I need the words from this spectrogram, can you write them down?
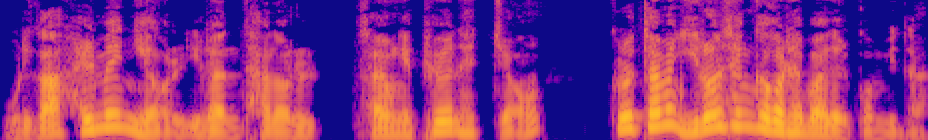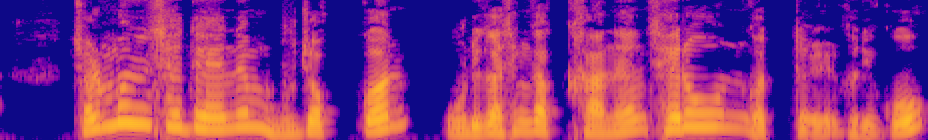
우리가 할메니얼이라는 단어를 사용해 표현했죠. 그렇다면 이런 생각을 해봐야 될 겁니다. 젊은 세대는 무조건 우리가 생각하는 새로운 것들 그리고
